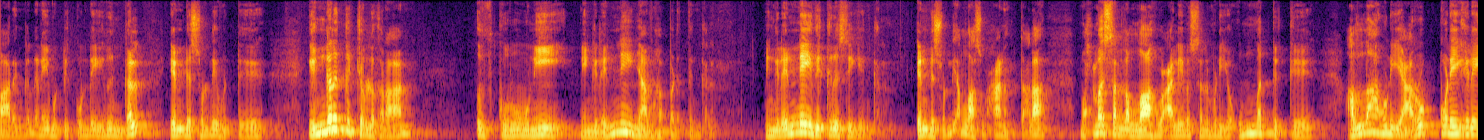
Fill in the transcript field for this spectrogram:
பாருங்கள் நினைவூட்டி கொண்டே இருங்கள் என்று சொல்லிவிட்டு எங்களுக்கு சொல்லுகிறான் உத்குரூனி நீங்கள் என்னை ஞாபகப்படுத்துங்கள் நீங்கள் என்னை திக்ரு செய்யுங்கள் என்று சொல்லி அல்லாஹ் சுஹானு தாலா முகமது சல்லல்லாஹூ அலி வசல்லமுடைய உம்மத்துக்கு அல்லாஹுடைய அருக்குடைகளை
